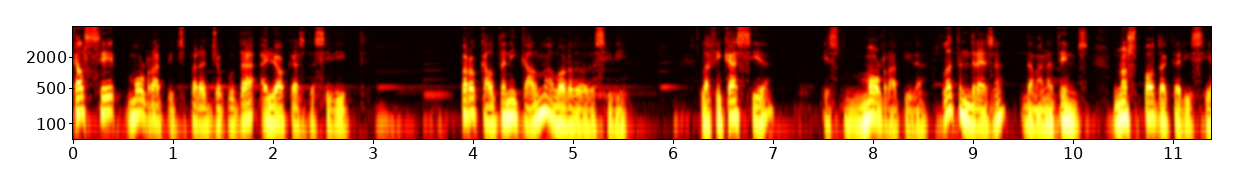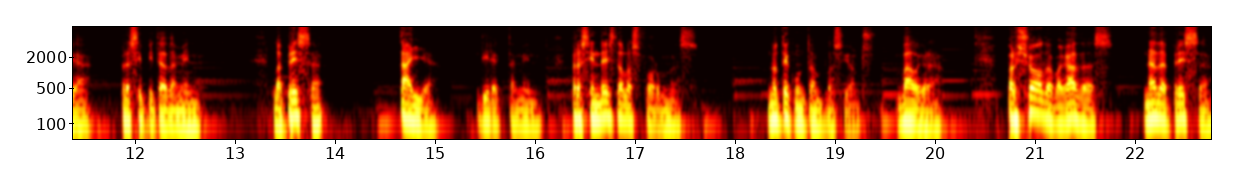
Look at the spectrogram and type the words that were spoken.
Cal ser molt ràpids per executar allò que has decidit, però cal tenir calma a l'hora de decidir. L'eficàcia és molt ràpida. La tendresa demana temps. No es pot acariciar precipitadament. La pressa talla directament, prescindeix de les formes. No té contemplacions. Valgra. Per això, de vegades, anar de pressa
